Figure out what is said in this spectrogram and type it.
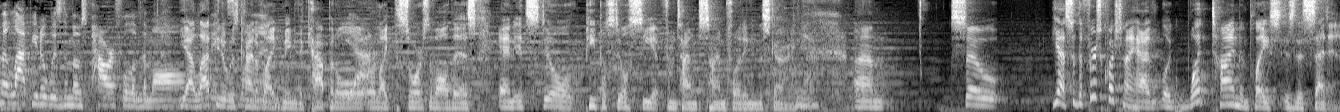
But Laputa was the most powerful of them all. yeah, Laputa was kind of like maybe the capital Yeah. or like the source of all this, and it's still people still see it from time to time floating in the sky. Yeah. Um, so, yeah. So the first question I had, like, what time and place is this set in?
